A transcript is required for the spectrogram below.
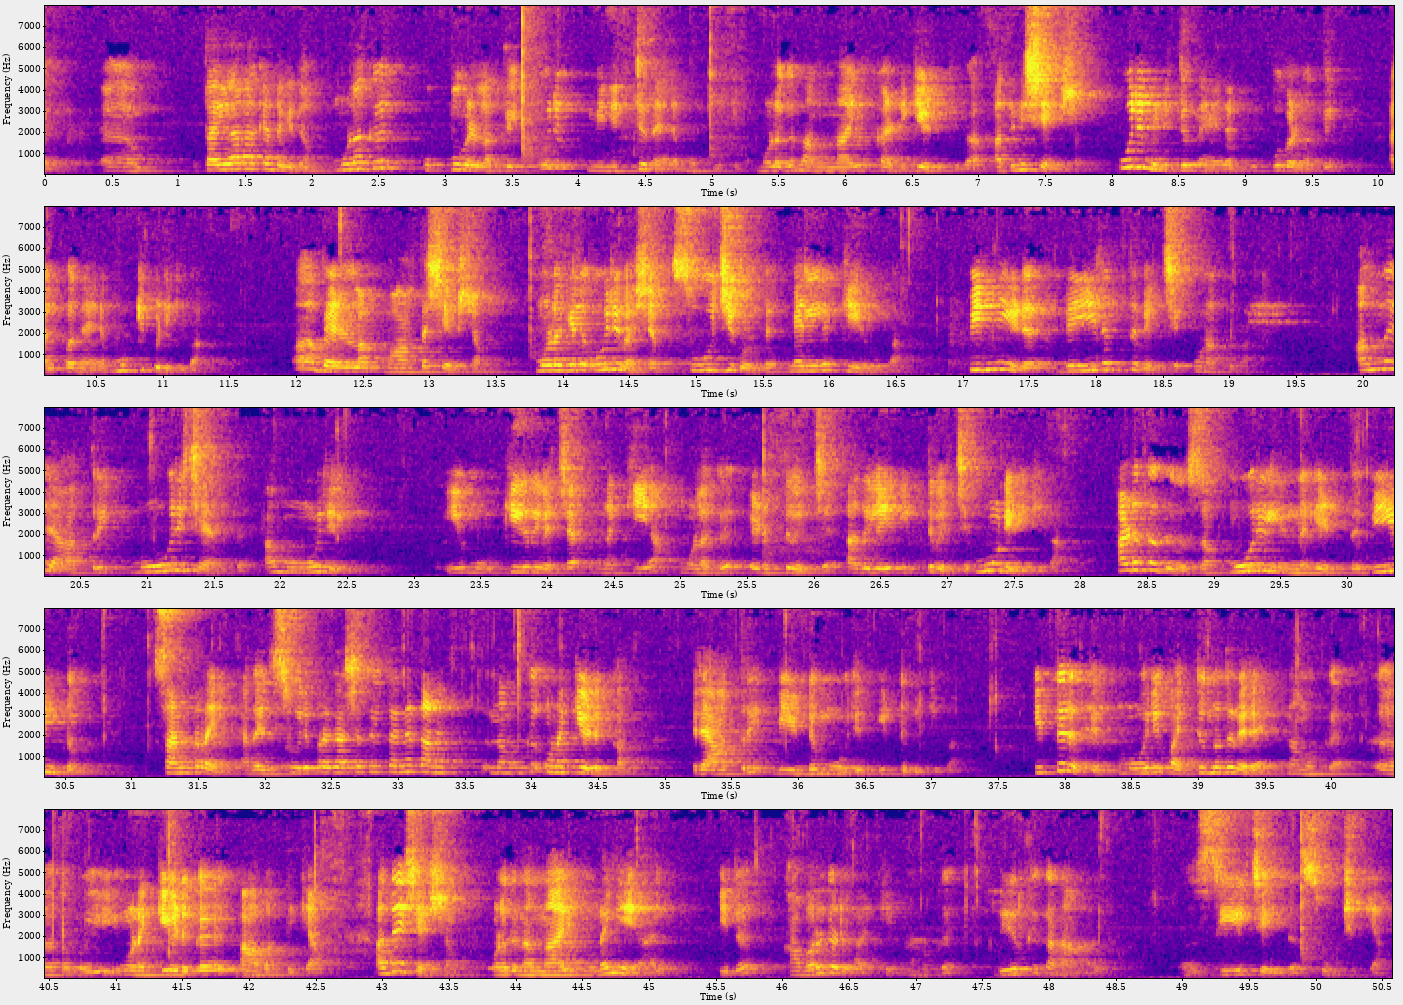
തയ്യാറാക്കേണ്ട വിധം മുളക് ഉപ്പുവെള്ളത്തിൽ ഒരു മിനിറ്റ് നേരം മുക്കിക്കുക മുളക് നന്നായി കഴുകിയെടുക്കുക. അതിനുശേഷം ഒരു മിനിറ്റ് നേരം ഉപ്പുവെള്ളത്തിൽ അല്പനേരം മുക്കിപ്പിടിക്കുക. ആ വെള്ളം വാർത്ത ശേഷം മുളകിലെ ഒരു വശം സൂചി കൊണ്ട് മെല്ലെ കീറുക. പിന്നീട് വെയിലത്ത് വെച്ച് ഉണക്കുക. അന്ന് രാത്രി മോര് ചേർത്ത് ആ മോരിൽ ഈ കീറി വെച്ച ഉണക്കിയ മുളക് എടുത്തു വെച്ച് അതിലേക്ക് ഇട്ട് വെച്ച് മൂടി വയ്ക്കുക അടുത്ത ദിവസം മോരിൽ നിന്ന് എടുത്ത് വീണ്ടും സൺഡ്രൈ അതായത് സൂര്യപ്രകാശത്തിൽ തന്നെ തണു നമുക്ക് ഉണക്കിയെടുക്കാം. രാത്രി വീണ്ടും മോരിൽ ഇട്ട് വയ്ക്കുക ഇത്തരത്തിൽ മോര് പറ്റുന്നത് വരെ നമുക്ക് ഉണക്കിയെടുക്കൽ ആവർത്തിക്കാം. അതിനുശേഷം മുളക് നന്നായി ഉണങ്ങിയാൽ ഇത് കവറുകളിലാക്കി നമുക്ക് ദീർഘനാൾ സീൽ ചെയ്ത് സൂക്ഷിക്കാം.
